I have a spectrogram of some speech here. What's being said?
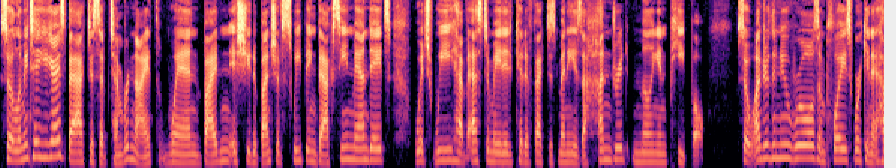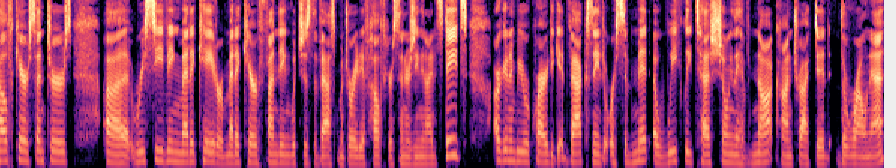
So let me take you guys back to September 9th when Biden issued a bunch of sweeping vaccine mandates, which we have estimated could affect as many as 100 million people. So, under the new rules, employees working at healthcare centers uh, receiving Medicaid or Medicare funding, which is the vast majority of healthcare centers in the United States, are going to be required to get vaccinated or submit a weekly test showing they have not contracted the Rona.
